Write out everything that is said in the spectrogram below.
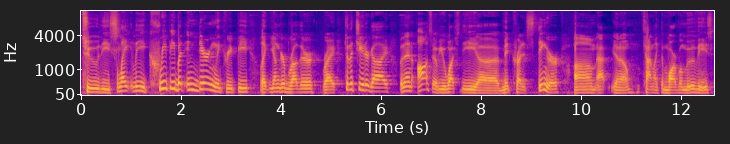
to the slightly creepy but endearingly creepy like younger brother, right? To the cheater guy. But then also if you watch the uh, mid-credit stinger, um, at, you know, kind of like the Marvel movies,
